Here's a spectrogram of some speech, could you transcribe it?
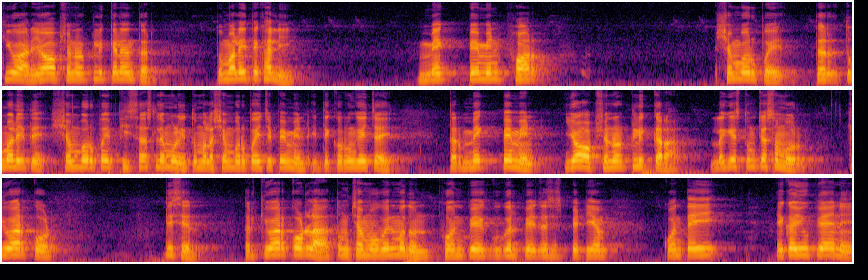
क्यू आर या ऑप्शनवर क्लिक केल्यानंतर तुम्हाला इथे खाली मेक पेमेंट फॉर शंभर रुपये. तर तुम्हाला इथे शंभर रुपये फीस असल्यामुळे तुम्हाला शंभर रुपयाचे पेमेंट इथे करून घ्यायचे आहे. तर मेक पेमेंट या ऑप्शनवर क्लिक करा. लगेच तुमच्यासमोर क्यू आर कोड दिसेल. तर क्यू आर कोडला तुमच्या मोबाईलमधून फोनपे गुगल पे जसेच पेटीएम कोणत्याही एका यू पी आयने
